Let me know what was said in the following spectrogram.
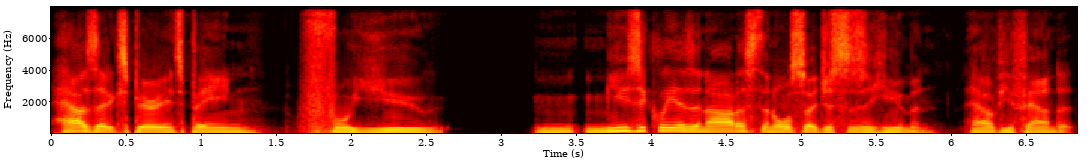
how's that experience been for you, m- musically as an artist, and also just as a human? How have you found it?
